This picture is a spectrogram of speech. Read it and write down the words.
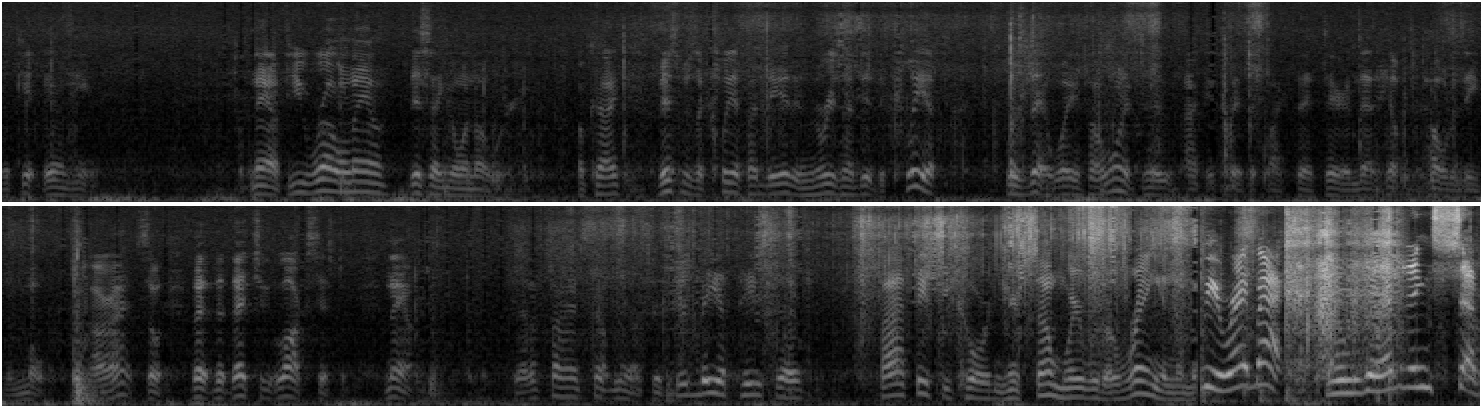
Hook it down here. Now, if you roll now, this ain't going nowhere. Okay? This was a clip I did, and the reason I did the clip was that way, if I wanted to, I could clip it like that there, and that helped hold it even more. All right? So that, that that's your lock system. Now, gotta find something else. There should be a piece of 550 cord in here somewhere with a ring in the middle. We'll Be right back when we get everything set.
